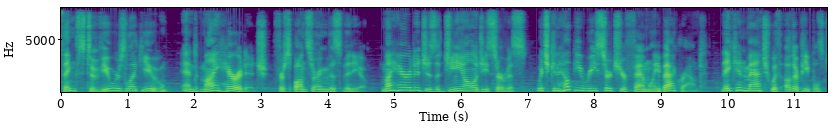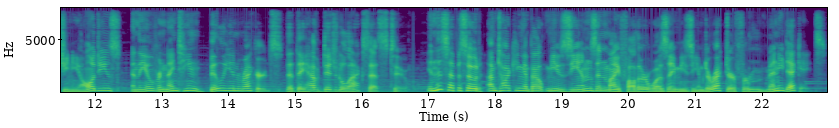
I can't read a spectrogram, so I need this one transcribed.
Thanks to viewers like you and MyHeritage for sponsoring this video. MyHeritage is a genealogy service which can help you research your family background. They can match with other people's genealogies and the over 19 billion records that they have digital access to. In this episode, I'm talking about museums, and my father was a museum director for many decades,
